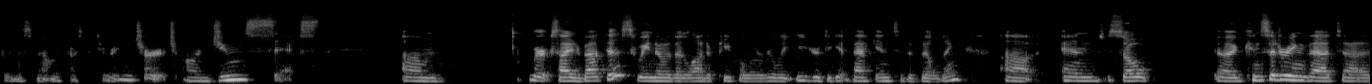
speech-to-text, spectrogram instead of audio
Furnace Mountain Presbyterian Church on June 6th. Um, we're excited about this. We know that a lot of people are really eager to get back into the building. Uh, and so uh, considering that uh,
